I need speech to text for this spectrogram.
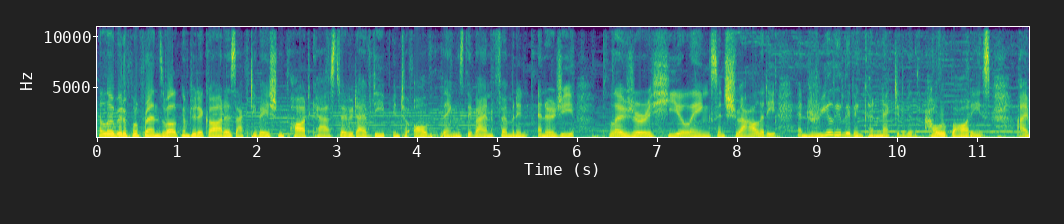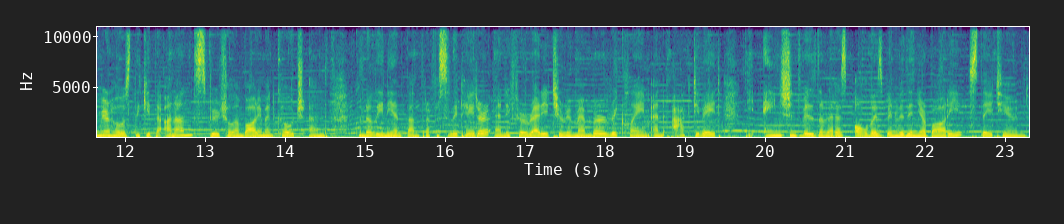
Hello, beautiful friends. Welcome to the Goddess Activation Podcast, where we dive deep into all things divine feminine energy, pleasure, healing, sensuality, and really living connected with our bodies. I'm your host, Nikita Anand, spiritual embodiment coach and Kundalini and Tantra facilitator. And if you're ready to remember, reclaim, and activate the ancient wisdom that has always been within your body, stay tuned.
